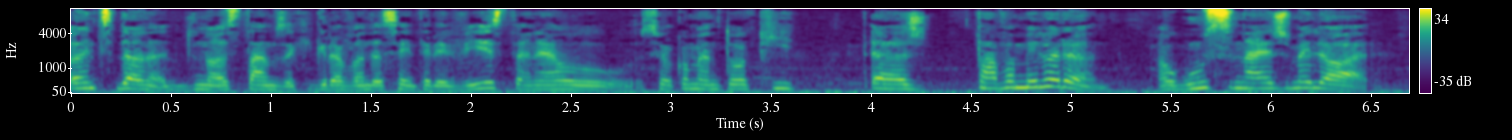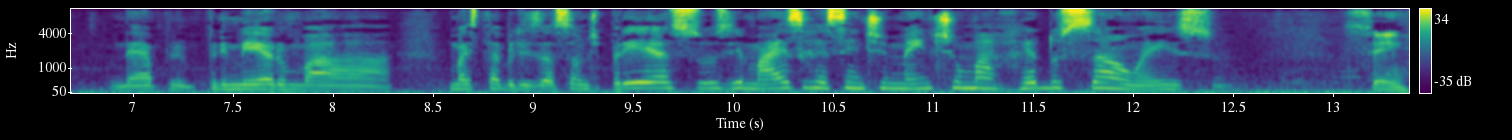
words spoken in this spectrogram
antes da, de nós estarmos aqui gravando essa entrevista, né, o, o senhor comentou que estava uh, melhorando, alguns sinais de melhora. Né? Primeiro uma, uma estabilização de preços e mais recentemente uma redução, é isso? Sim,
